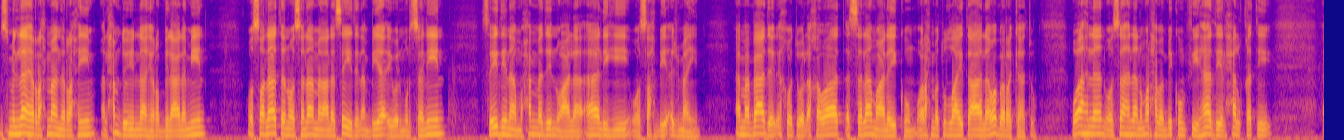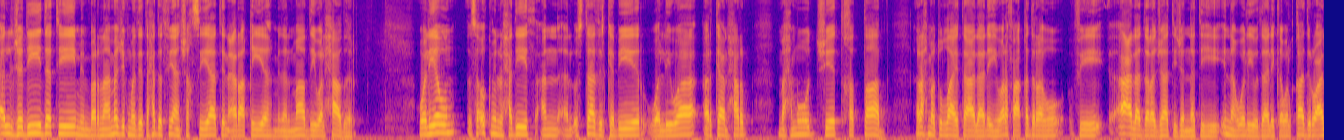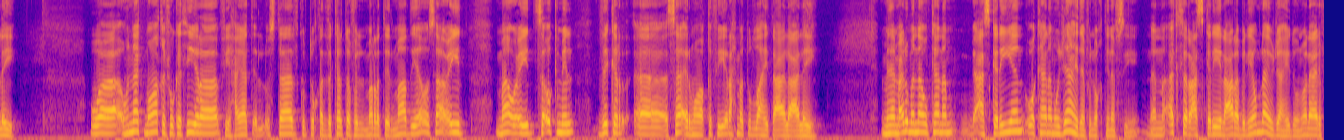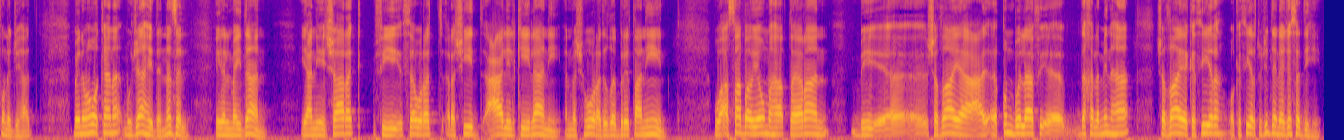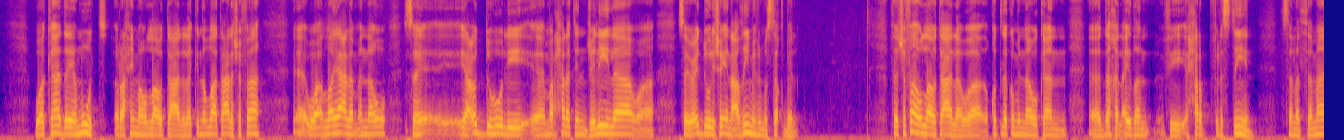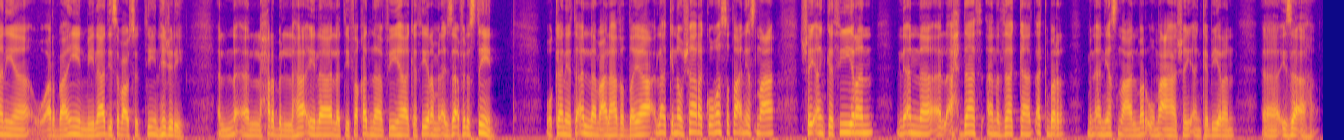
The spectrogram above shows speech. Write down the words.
بسم الله الرحمن الرحيم الحمد لله رب العالمين وصلاة وسلاما على سيد الأنبياء والمرسلين سيدنا محمد وعلى آله وصحبه أجمعين أما بعد الإخوة والأخوات السلام عليكم ورحمة الله تعالى وبركاته وأهلا وسهلا ومرحبا بكم في هذه الحلقة الجديدة من برنامجكم الذي يتحدث فيه عن شخصيات عراقية من الماضي والحاضر واليوم سأكمل الحديث عن الأستاذ الكبير واللواء أركان حرب محمود شيت خطاب رحمة الله تعالى عليه ورفع قدره في أعلى درجات جنته إنه ولي ذلك والقادر عليه. وهناك مواقف كثيرة في حياة الأستاذ كنت قد ذكرته في المرة الماضية وسأعيد ما أعيد سأكمل ذكر آه، سائر مواقفه رحمة الله تعالى عليه. من المعلوم أنه كان عسكريا وكان مجاهدا في الوقت نفسه لأن أكثر عسكري العرب اليوم لا يجاهدون ولا يعرفون الجهاد بينما هو كان مجاهدا نزل إلى الميدان يعني شارك في ثورة رشيد علي الكيلاني المشهورة ضد البريطانيين وأصابه يومها الطيران بشظايا قنبلة في دخل منها شظايا كثيرة وكثيرة جدا إلى جسده. وكاد يموت رحمه الله تعالى. لكن الله تعالى شفاه والله يعلم أنه سيعده لمرحلة جليلة وسيعده لشيء عظيم في المستقبل. فشفاه الله تعالى وقلت لكم إنه كان دخل أيضا في حرب فلسطين سنة 48 ميلادي 67 هجري. الحرب الهائلة التي فقدنا فيها كثيرا من أجزاء فلسطين. وكان يتألم على هذا الضياع لكنه شارك وما استطاع أن يصنع شيئا كثيرا لأن الأحداث آنذاك كانت أكبر من أن يصنع المرء معها شيئا كبيرا آه، إزاءها.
